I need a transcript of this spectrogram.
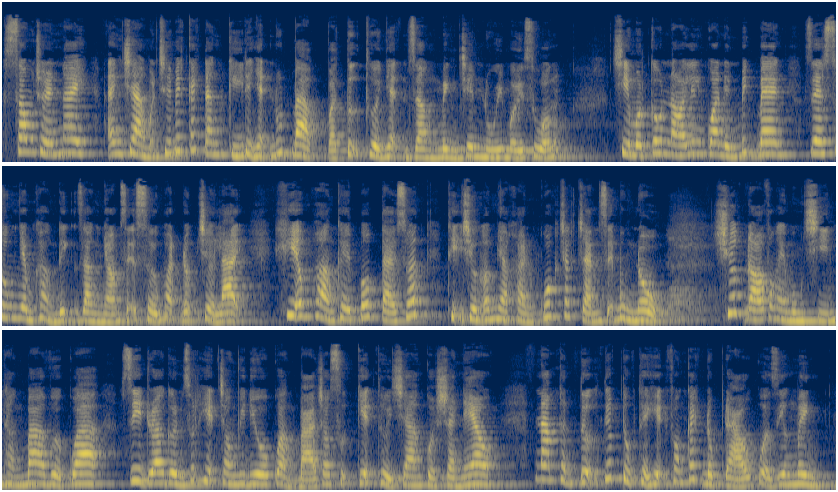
song cho đến nay, anh chàng vẫn chưa biết cách đăng ký để nhận nút bạc và tự thừa nhận rằng mình trên núi mới xuống. Chỉ một câu nói liên quan đến Big Bang, Jae nhằm khẳng định rằng nhóm sẽ sớm hoạt động trở lại. Khi ông Hoàng K-pop tái xuất, thị trường âm nhạc Hàn Quốc chắc chắn sẽ bùng nổ. Trước đó vào ngày 9 tháng 3 vừa qua, G-Dragon xuất hiện trong video quảng bá cho sự kiện thời trang của Chanel. Nam thần tượng tiếp tục thể hiện phong cách độc đáo của riêng mình.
